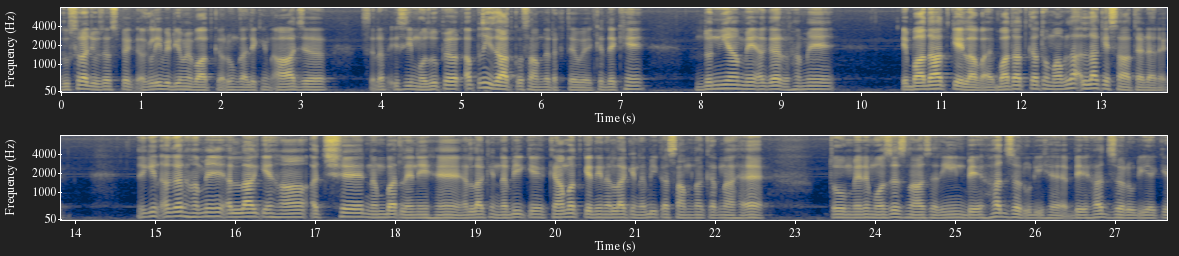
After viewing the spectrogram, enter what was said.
दूसरा जुज़ है, उस पर अगली वीडियो में बात करूँगा, लेकिन आज सिर्फ़ इसी मौजू पे और अपनी ज़ात को सामने रखते हुए कि देखें, दुनिया में अगर हमें इबादत के अलावा, इबादत का तो मामला अल्लाह के साथ है डायरेक्ट। लेकिन अगर हमें अल्लाह के यहाँ अच्छे नंबर लेने हैं, अल्लाह के नबी के, क़्यामत के दिन अल्लाह के नबी का सामना करना है तो मेरे मोज़ नाजरीन, बेहद ज़रूरी है, बेहद ज़रूरी है कि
